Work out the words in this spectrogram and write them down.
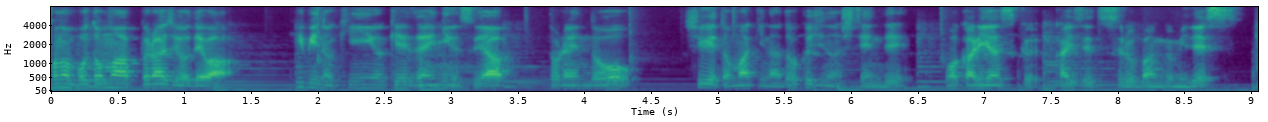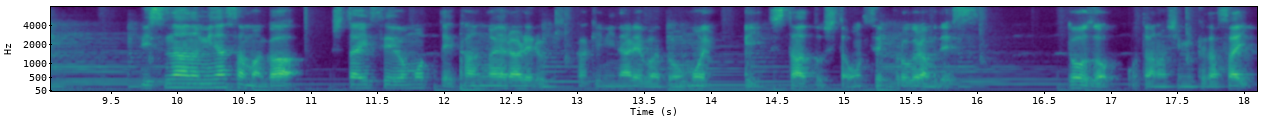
このボトムアップラジオでは日々の金融経済ニュースやトレンドをシゲとマキナ独自の視点で分かりやすく解説する番組です。リスナーの皆様が主体性を持って考えられるきっかけになればと思いスタートした音声プログラムです。どうぞお楽しみください。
